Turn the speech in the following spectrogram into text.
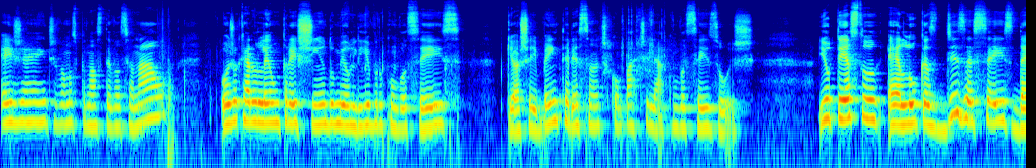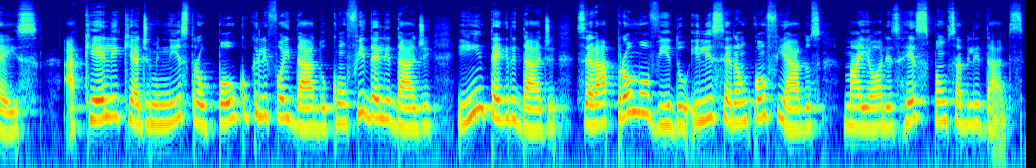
Ei, gente, vamos para o nosso devocional. Hoje eu quero ler um trechinho do meu livro com vocês, que eu achei bem interessante compartilhar com vocês hoje. E o texto é Lucas 16, 10. Aquele que administra o pouco que lhe foi dado com fidelidade e integridade será promovido e lhe serão confiados maiores responsabilidades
